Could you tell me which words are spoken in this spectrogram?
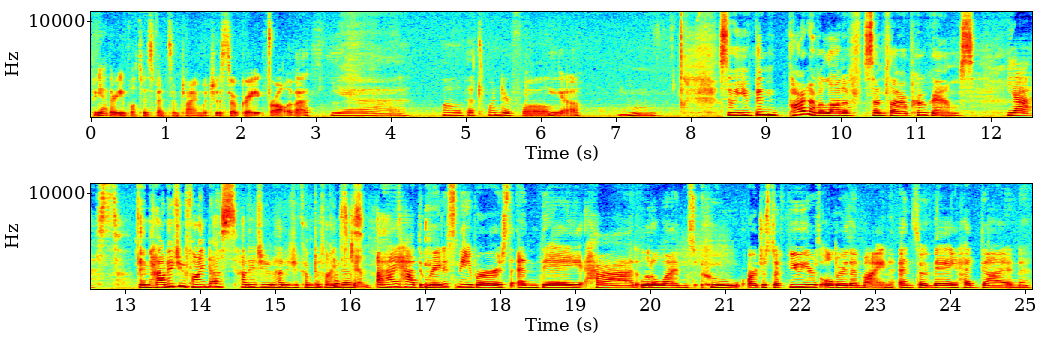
but yeah, they're able to spend some time, which is so great for all of us. Yeah. Oh, that's wonderful. Yeah. Hmm. so you've been part of a lot of sunflower programs. Yes. And how did you find us? How did you how did you come to find question. I had the greatest mm. neighbors, and they had little ones who are just a few years older than mine. And so they had done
